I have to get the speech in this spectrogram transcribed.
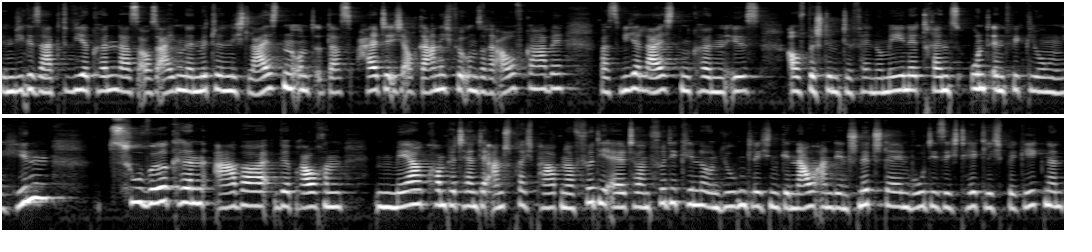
Denn wie gesagt, wir können das aus eigenen Mitteln nicht leisten und das halte ich auch gar nicht für unsere Aufgabe. Was wir leisten können, ist auf bestimmte Phänomene, Trends und Entwicklungen hin zuwirken, aber wir brauchen mehr kompetente Ansprechpartner für die Eltern, für die Kinder und Jugendlichen genau an den Schnittstellen, wo die sich täglich begegnen.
